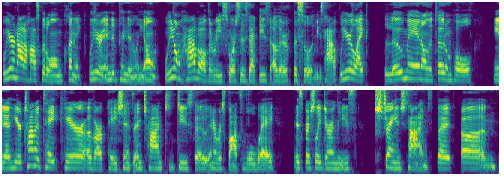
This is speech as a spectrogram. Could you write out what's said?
we are not a hospital owned clinic. We are independently owned. We don't have all the resources that these other facilities have. We are like low man on the totem pole, you know, here trying to take care of our patients and trying to do so in a responsible way, especially during these strange times. But um,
